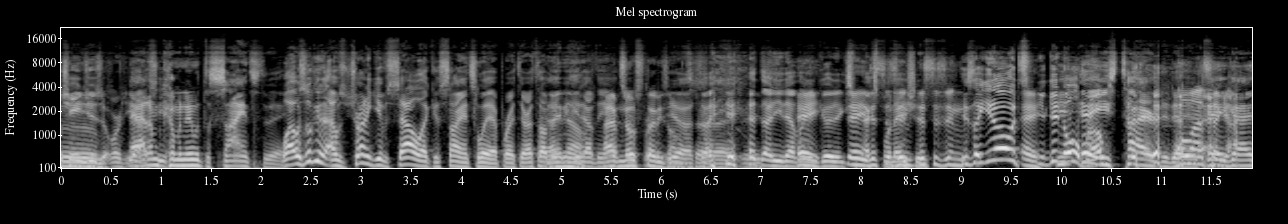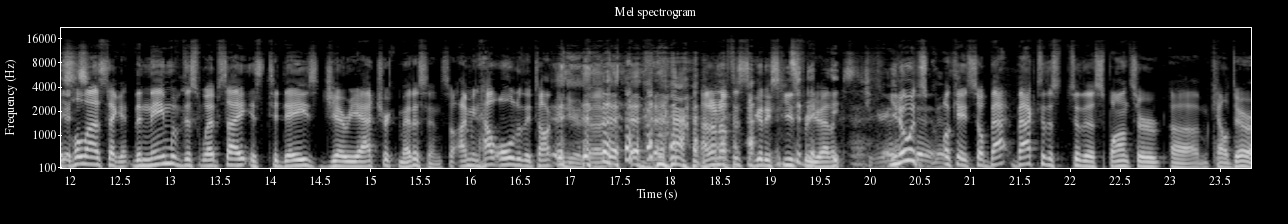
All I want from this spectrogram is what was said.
changes. Or yeah, Adam see- coming in with the science today. Well, I was looking. I was trying to give Sal like a science layup right there. I thought I maybe know. he'd have the I have answer. no for- studies on yeah, this. so It's all right. I thought he'd have Hey, a good ex- hey, this is in- explanation. this is in- He's like, you know, it's Hey, you're getting he- old, bro. hey, he's tired today. Hold on a Hey, second. guys. Hold on a second. The name of this website is Today's Geriatric Medicine. So, I mean, how old are they talking here, I don't know if this is a good excuse for you, Adam. You know what's okay? So back back to the to the sponsor, um, Caldera.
